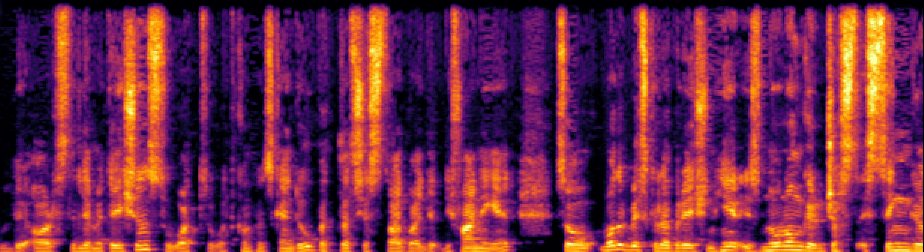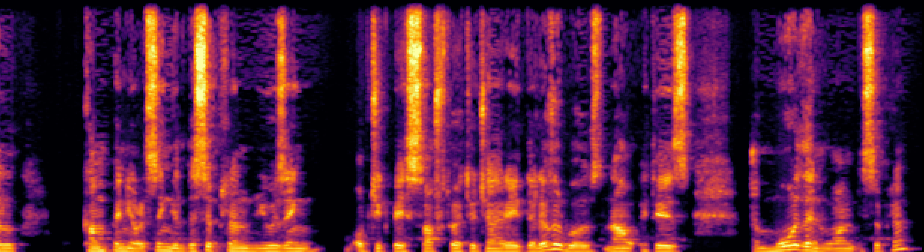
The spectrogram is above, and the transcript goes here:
there are still limitations to what, what companies can do, but let's just start by de defining it. So model-based collaboration here is no longer just a single company or a single discipline using object-based software to generate deliverables. Now it is more than one discipline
